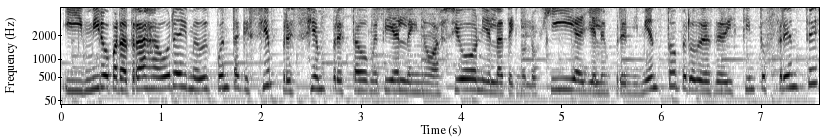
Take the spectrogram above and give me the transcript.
y miro para atrás ahora y me doy cuenta que siempre, siempre he estado metida en la innovación y en la tecnología y el emprendimiento, pero desde distintos frentes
